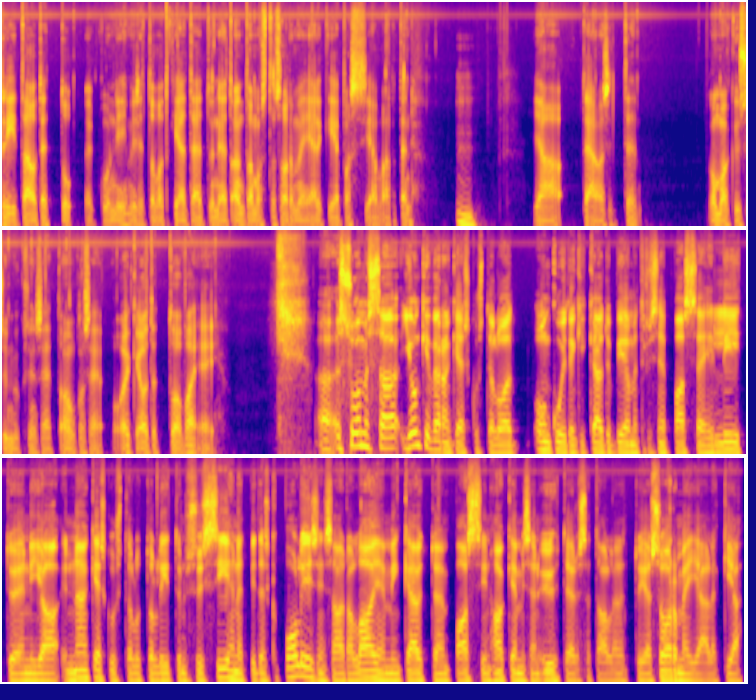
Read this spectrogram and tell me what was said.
riitautettu, kun ihmiset ovat kieltäytyneet antamasta sormenjälkiä passia varten. Mm. Ja tämä on sitten oma kysymyksensä, että onko se oikeutettua vai ei. Suomessa jonkin verran keskustelua on kuitenkin käyty biometrisiin passeihin liittyen ja nämä keskustelut on liittynyt siis siihen, että pitäisikö poliisin saada laajemmin käyttöön passin hakemisen yhteydessä tallennettuja sormenjälkiä.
